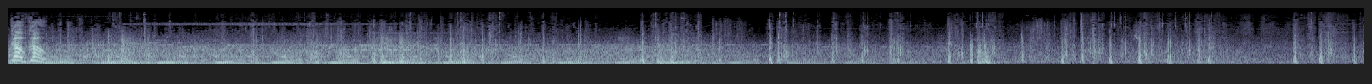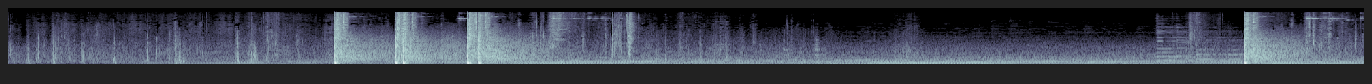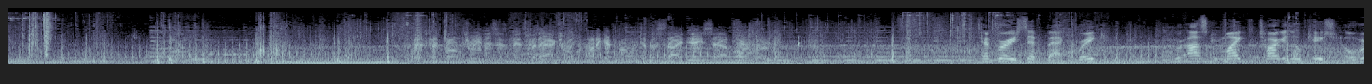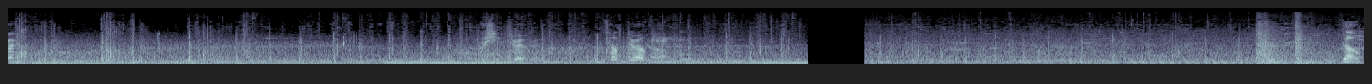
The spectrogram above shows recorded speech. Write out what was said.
Go, go! Temporary setback. Break. We're Oscar Mike to target location. Over. Pushing through. Let's hope they're okay. Go.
